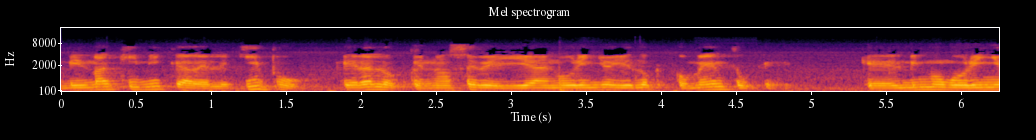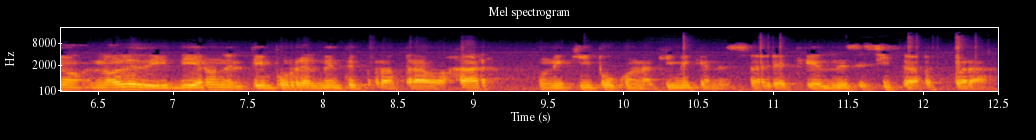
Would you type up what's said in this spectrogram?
misma química del equipo, que era lo que no se veía en Mourinho y es lo que comento, que el mismo Mourinho no le dieron el tiempo realmente para trabajar un equipo con la química necesaria que él necesita para,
